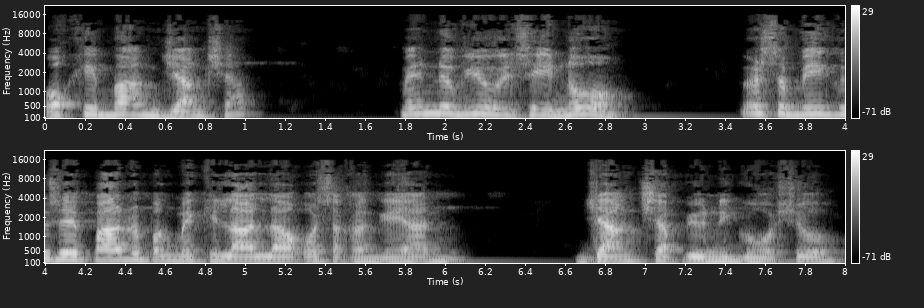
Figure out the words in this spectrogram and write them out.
okay ba ang junk shop? Many of you will say no. Pero sabihin ko sa iyo, paano pag may kilala ako sa Cagayan? Junk shop yung negosyo.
